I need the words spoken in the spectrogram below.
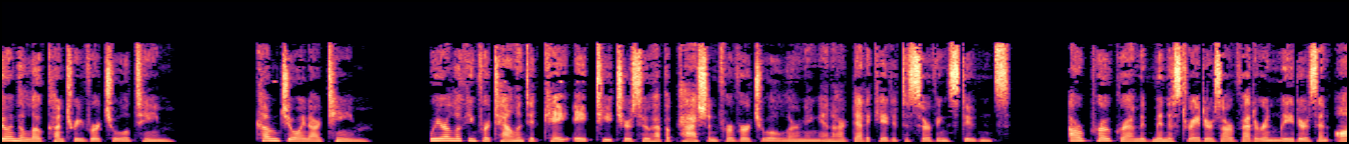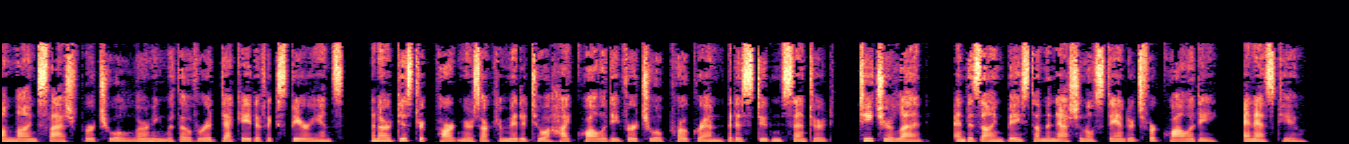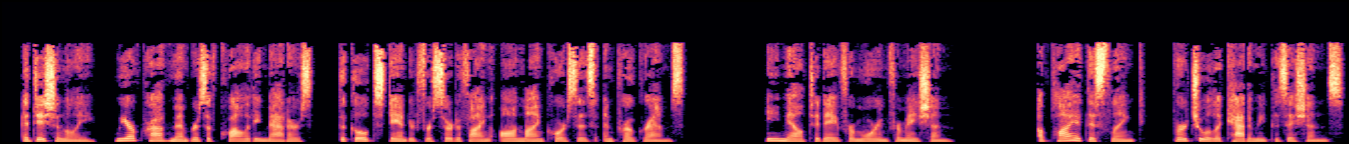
Join the Low Country virtual team. Come join our team. We are looking for talented K 8 teachers who have a passion for virtual learning and are dedicated to serving students. Our program administrators are veteran leaders in online slash virtual learning with over a decade of experience, and our district partners are committed to a high quality virtual program that is student centered, teacher led, and designed based on the National Standards for Quality, NSQ. Additionally, we are proud members of Quality Matters, the gold standard for certifying online courses and programs. Email today for more information. Apply at this link Virtual Academy Positions.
